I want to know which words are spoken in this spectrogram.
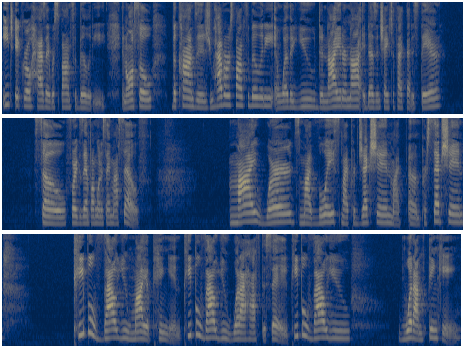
each it girl has a responsibility. And also the cons is you have a responsibility and whether you deny it or not, it doesn't change the fact that it's there. So, for example, I'm going to say myself. My words, my voice, my projection, my um, perception, people value my opinion. People value what I have to say. People value what I'm thinking.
